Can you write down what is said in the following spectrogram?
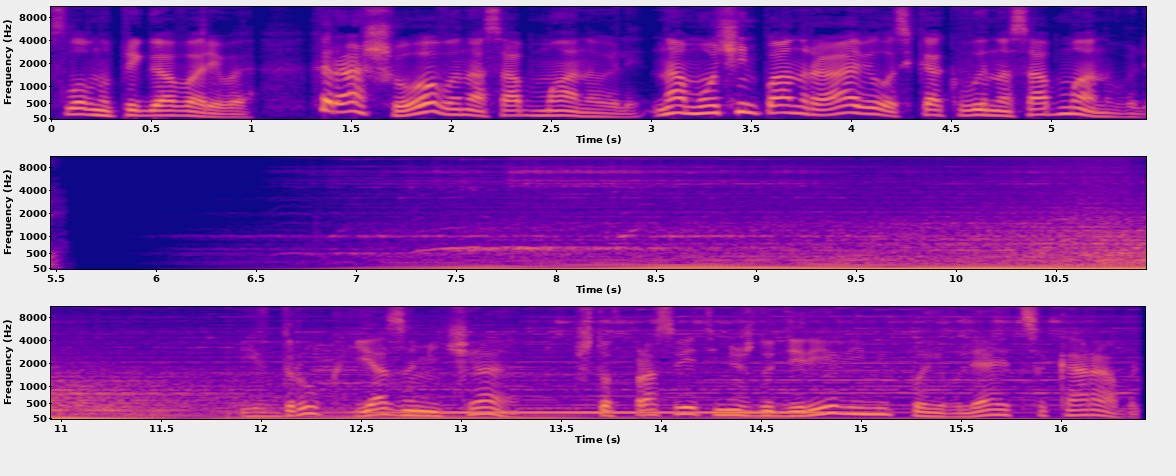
словно приговаривая «Хорошо, вы нас обманывали. Нам очень понравилось, как вы нас обманывали». И вдруг я замечаю, что в просвете между деревьями появляется корабль,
